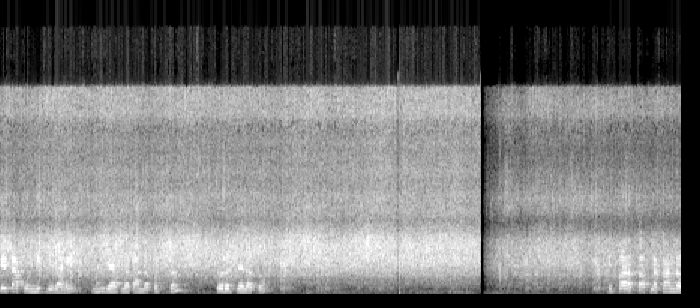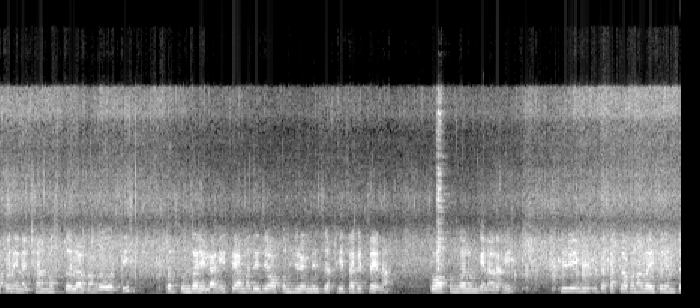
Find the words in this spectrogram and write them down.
ते टाकून घेतलेलं आहे. म्हणजे आपला कांदा पटकन परतला जातो. हे पाहता आता आपला कांदा पण आहे ना छान मस्त लाल रंगावरती परतून झालेला आहे. त्यामध्ये जो आपण हिरव्या मिरचीचा ठेचा घेतला आहे ना तो आपण घालून घेणार आहे. हिरव्या मिरचीचा कच्चापणा जाईपर्यंत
